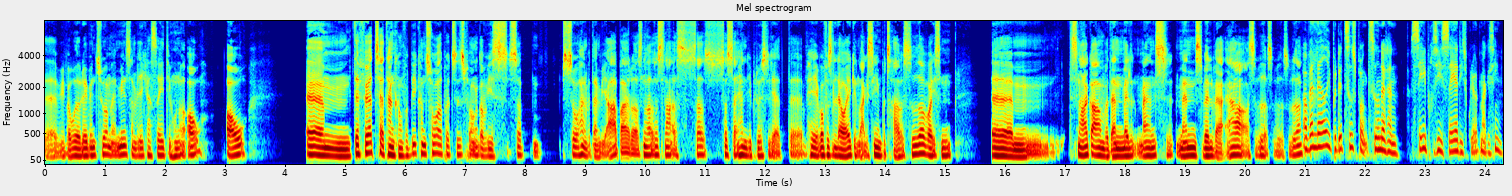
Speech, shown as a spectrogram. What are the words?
øh, vi var ude at løbe en tur med min, som vi ikke har set i 100 år. Og øhm, det førte til, at han kom forbi kontoret på et tidspunkt, og vi så så han, hvordan vi arbejdede og sådan noget, og så, snart, så, så sagde han lige pludselig, at øh, hey, hvorfor så laver jeg ikke et magasin på 30 sider, hvor I sådan øh, snakker om, hvordan mandens, mandens velvære er, og så videre, og så videre, og så videre. Og hvad lavede I på det tidspunkt, siden at han se præcis sagde, at I skulle lave et magasin?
